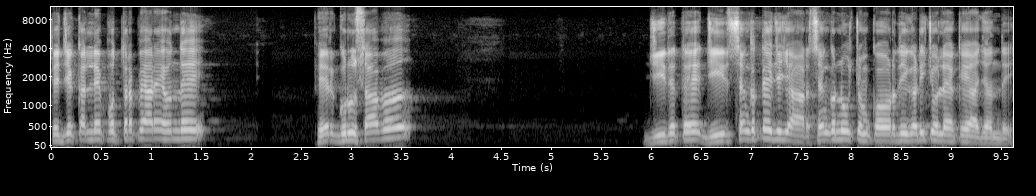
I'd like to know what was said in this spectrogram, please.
ਤੇ ਜੇ ਇਕੱਲੇ ਪੁੱਤਰ ਪਿਆਰੇ ਹੁੰਦੇ, ਫਿਰ ਗੁਰੂ ਸਾਹਿਬ ਜੀਤ ਤੇ, ਜੀਤ ਸਿੰਘ ਤੇ ਜੁਝਾਰ ਸਿੰਘ ਨੂੰ ਚਮਕੌਰ ਦੀ ਗੜੀ ਚੋਂ ਲੈ ਕੇ ਆ ਜਾਂਦੇ।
